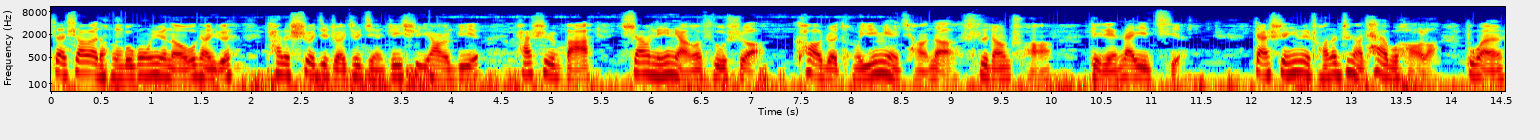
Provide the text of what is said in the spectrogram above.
在校外的宏博公寓呢，我感觉它的设计者就简直是一二逼，他是把相邻两个宿舍靠着同一面墙的四张床给连在一起，但是因为床的质量太不好了，不管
